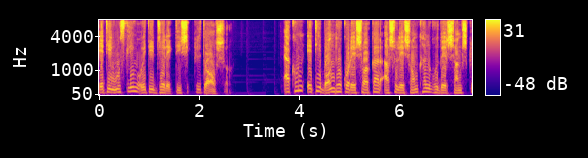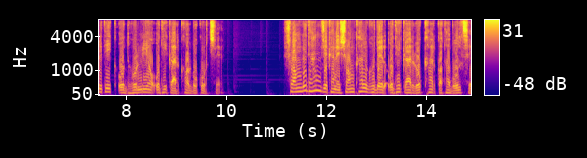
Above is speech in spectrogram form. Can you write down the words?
এটি মুসলিম ঐতিহ্যের একটি স্বীকৃত অংশ। এখন এটি বন্ধ করে সরকার আসলে সংখ্যালঘুদের সাংস্কৃতিক ও ধর্মীয় অধিকার খর্ব করছে। সংবিধান যেখানে সংখ্যালঘুদের অধিকার রক্ষার কথা বলছে,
